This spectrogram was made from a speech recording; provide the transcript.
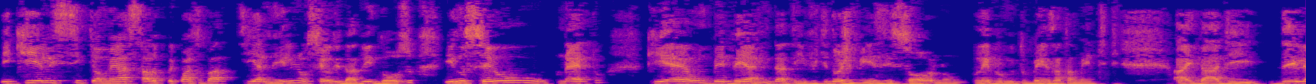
e que ele se sentiu ameaçado porque quase batia nele, no seu de idade idoso, e no seu neto, que é um bebê ainda, tem 22 meses só, não lembro muito bem exatamente a idade dele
